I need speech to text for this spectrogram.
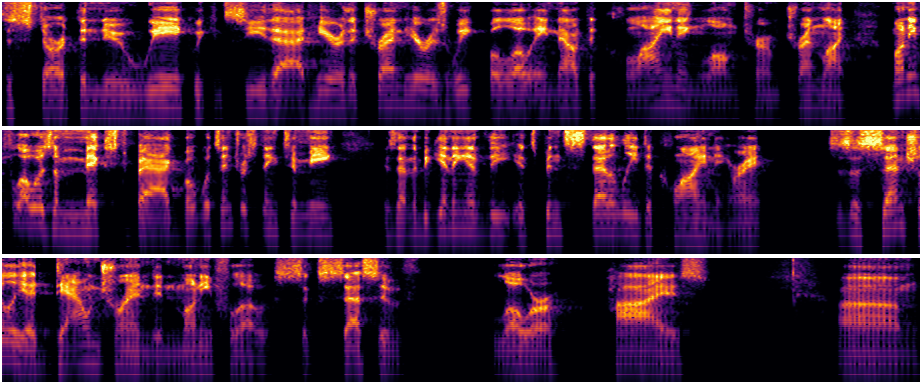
to start the new week. We can see that here. The trend here is weak below a now declining long term trend line. Money flow is a mixed bag, but what's interesting to me is that in the beginning of the it's been steadily declining, right? This is essentially a downtrend in money flow, successive lower highs um,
